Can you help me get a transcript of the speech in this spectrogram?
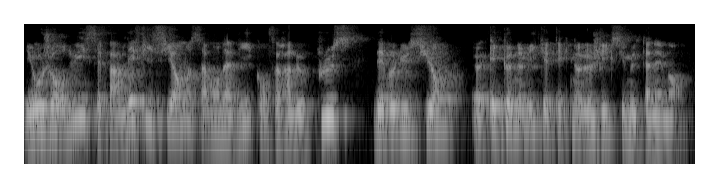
Et aujourd'hui, c'est par l'efficience, à mon avis, qu'on fera le plus d'évolution euh, économique et technologique simultanément.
